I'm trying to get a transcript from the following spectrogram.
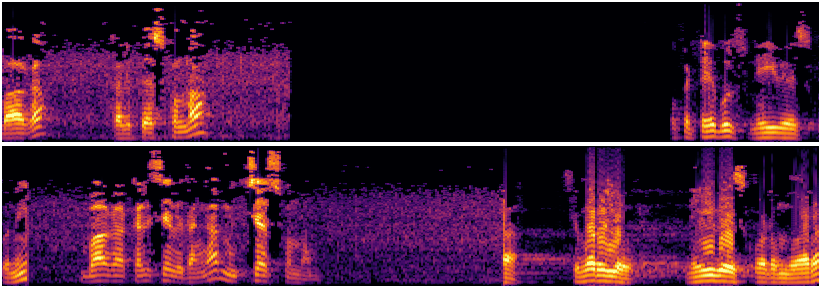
బాగా కలిపేసుకుందాం. ఒక టేబుల్ నెయ్యి వేసుకొని బాగా కలిసే విధంగా మిక్స్ చేసుకుందాం. చివరిలో నెయ్యి వేసుకోవడం ద్వారా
